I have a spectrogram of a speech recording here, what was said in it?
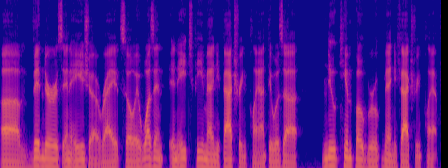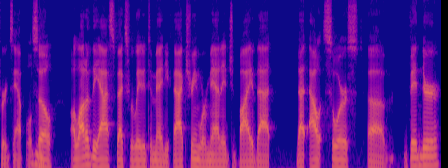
um, vendors in Asia, right? So it wasn't an HP manufacturing plant; it was a New Kinpo Group manufacturing plant, for example. Mm-hmm. So a lot of the aspects related to manufacturing were managed by that that outsourced uh, vendor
